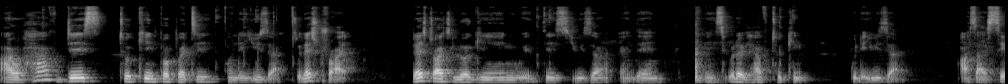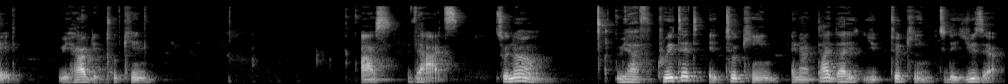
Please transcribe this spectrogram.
I will have this token property on the user. So let's try. Let's try to log in with this user and then see whether we have token with the user. As I said, we have the token as that. So now we have created a token and attached that token to the user.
